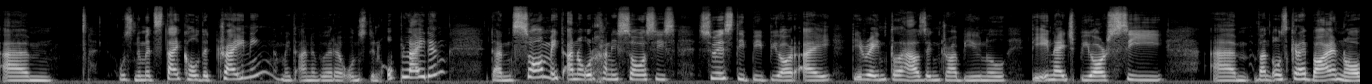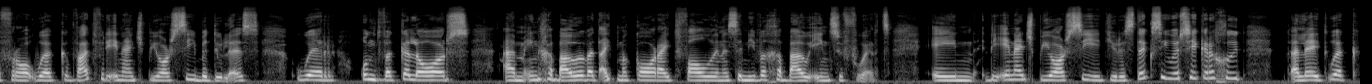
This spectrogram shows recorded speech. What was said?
ehm um, ons noem dit stakeholder training, met ander woorde ons doen opleiding dan saam met ander organisasies soos die PPRA, die Rental Housing Tribunal, die NHBRC, ehm um, want ons kry baie navrae ook wat vir die NHBRC bedoel is oor ontwikkelaars ehm um, en geboue wat uitmekaar uitval en is 'n nuwe gebou ensovoorts. En die NHBRC het jurisdiksie oor sekere goed. Hulle het ook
